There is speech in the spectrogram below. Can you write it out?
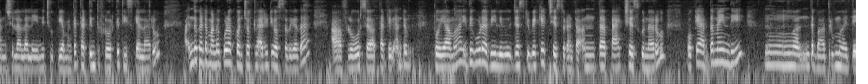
మనుషులు అలా లేని చూపించమంటే థర్టీన్త్ ఫ్లోర్కి తీసుకెళ్ళారు. ఎందుకంటే మనకు కూడా కొంచెం క్లారిటీ వస్తుంది కదా ఆ ఫ్లోర్స్ థర్టీ అంటే పోయామా? ఇది కూడా వీళ్ళు జస్ట్ వెకేట్ చేస్తురంట అంత ప్యాక్ చేసుకున్నారు. ఓకే అర్థమైంది. అంత బాత్రూమ్ అయితే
